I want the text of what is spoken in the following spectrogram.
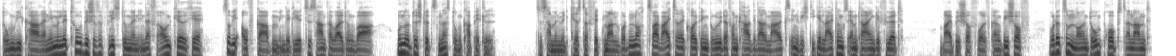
Domvikare nehmen liturgische Verpflichtungen in der Frauenkirche sowie Aufgaben in der Diözesanverwaltung wahr und unterstützen das Domkapitel. Zusammen mit Christoph Wittmann wurden noch zwei weitere Kolpingbrüder von Kardinal Marx in wichtige Leitungsämter eingeführt. Weihbischof Wolfgang Bischof wurde zum neuen Dompropst ernannt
